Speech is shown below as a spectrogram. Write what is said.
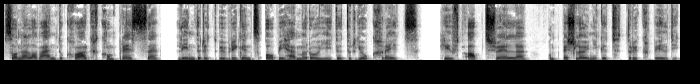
So eine Lavendel-Quark-Kompresse lindert übrigens auch bei Hämorrhoiden der Juckreiz, hilft abzuschwellen und beschleunigt die Rückbildung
